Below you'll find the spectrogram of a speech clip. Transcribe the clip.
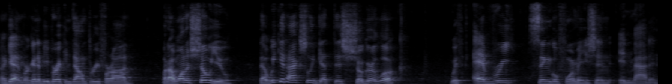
Again, we're going to be breaking down 3 4 odd, but I want to show you that we could actually get this sugar look with every single formation in Madden.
